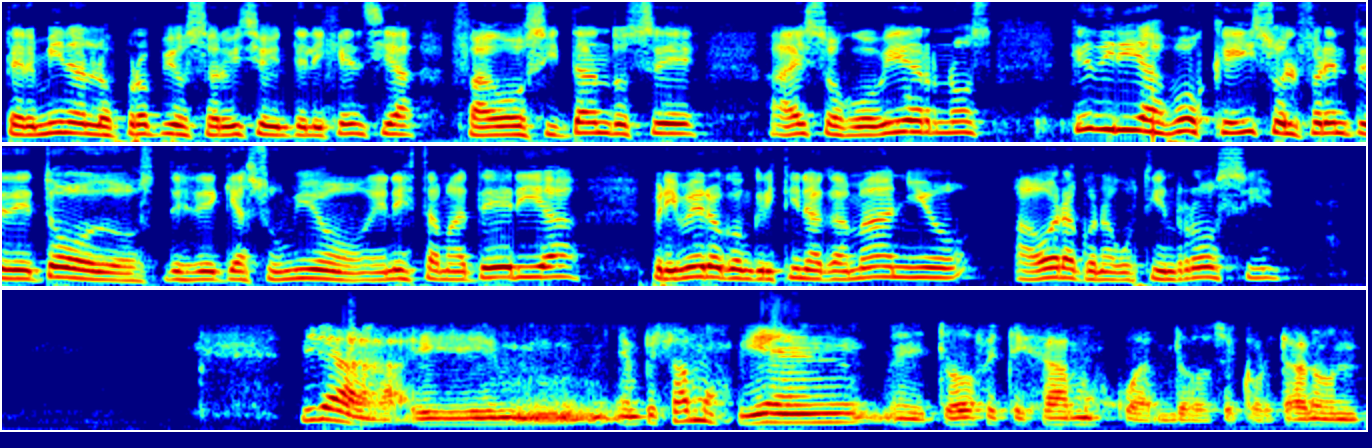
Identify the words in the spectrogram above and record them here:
terminan los propios servicios de inteligencia fagocitándose a esos gobiernos. ¿Qué dirías vos que hizo el Frente de Todos desde que asumió en esta materia? Primero con Cristina Camaño, ahora con Agustín Rossi. Mira, eh, empezamos bien, eh, todos festejamos cuando se cortaron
